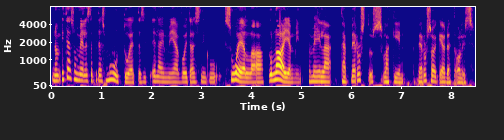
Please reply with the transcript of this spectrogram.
No mitä sun mielestä pitäisi muuttua, että sit eläimiä voitaisiin niinku suojella laajemmin? No meillä tämä perustuslakiin perusoikeudet olisi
